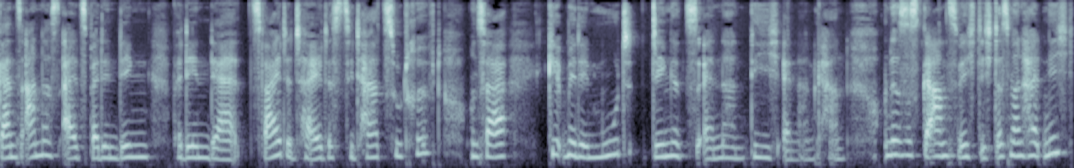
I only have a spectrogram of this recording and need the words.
Ganz anders als bei den Dingen, bei denen der zweite Teil des Zitats zutrifft. Und zwar, gib mir den Mut, Dinge zu ändern, die ich ändern kann. Und es ist ganz wichtig, dass man halt nicht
